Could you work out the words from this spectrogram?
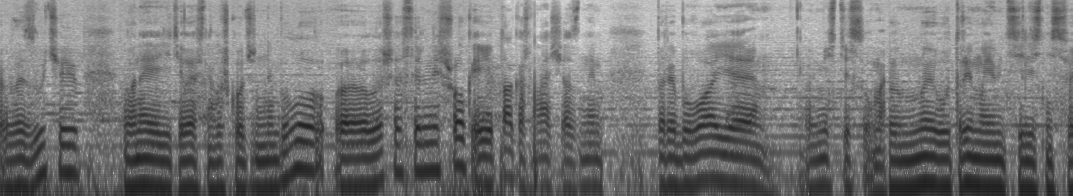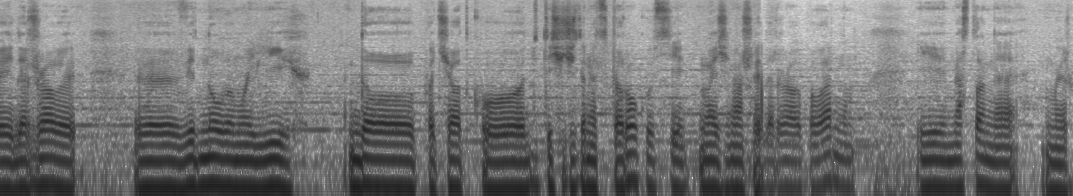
везучою. В неї тілесних ушкоджень не було, е, лише сильний шок, і також вона зараз з ним перебуває в місті Суми. Ми утримаємо цілісність своєї держави, відновимо їх до початку 2014 року. Всі межі нашої держави повернемо і настане мир.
